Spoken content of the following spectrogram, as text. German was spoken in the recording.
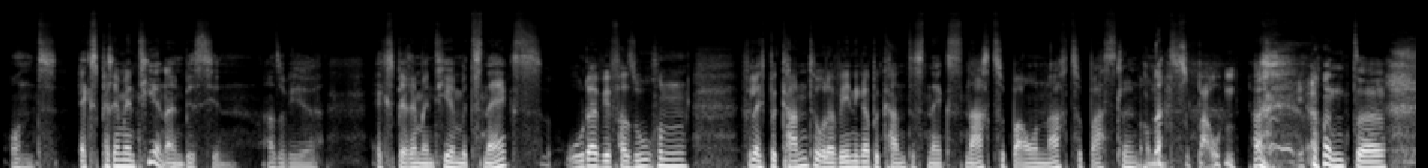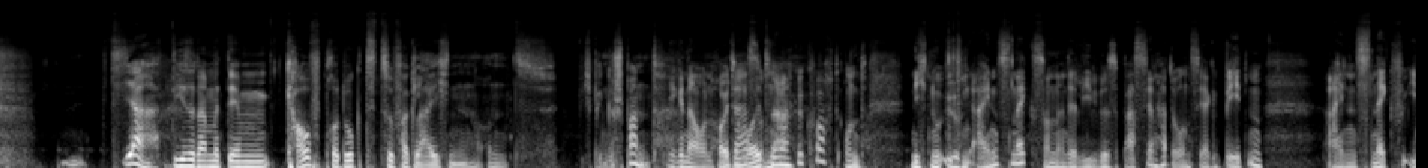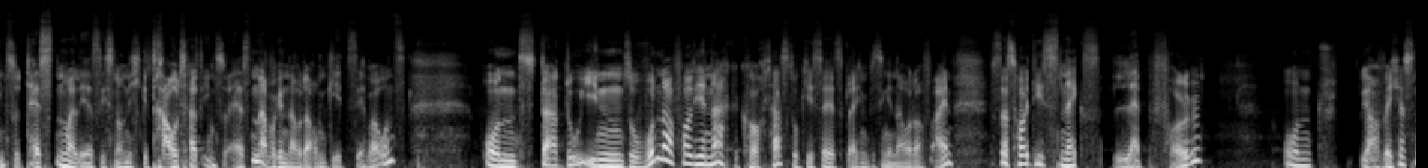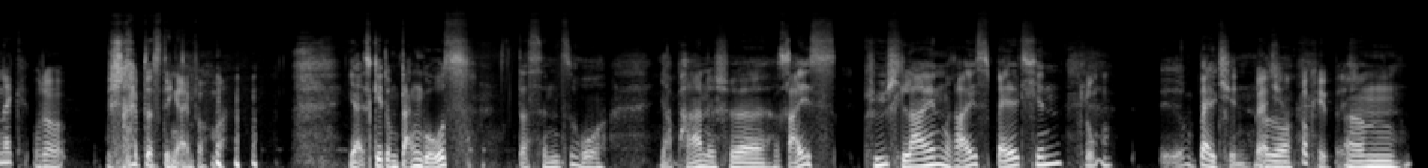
und experimentieren ein bisschen. Also wir experimentieren mit Snacks oder wir versuchen vielleicht bekannte oder weniger bekannte Snacks nachzubauen, nachzubasteln und Nachzubauen. und äh, ja, diese dann mit dem Kaufprodukt zu vergleichen. Und ich bin gespannt. Ja, genau. Und heute Also hast heute- du nachgekocht und nicht nur irgendeinen Snack, sondern der liebe Sebastian hatte uns ja gebeten, einen Snack für ihn zu testen, weil er es sich noch nicht getraut hat, ihn zu essen. Aber genau darum geht es ja bei uns. Und da du ihn so wundervoll hier nachgekocht hast, du gehst ja jetzt gleich ein bisschen genauer darauf ein, ist das heute die Snacks Lab Folge. Und ja, welcher Snack? Oder beschreib das Ding einfach mal. Ja, es geht um Dangos. Das sind so japanische Reisküchlein, Reisbällchen. Klumpen? Äh, Bällchen. Bällchen. Also okay, Bällchen. ähm,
